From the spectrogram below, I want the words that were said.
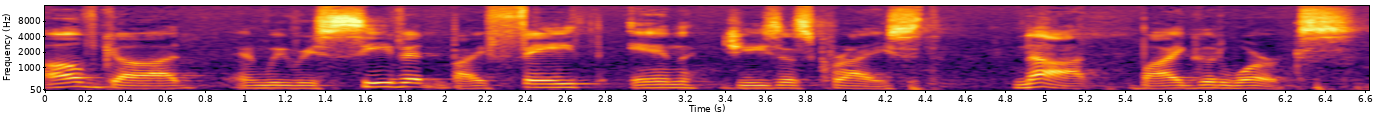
of God, and we receive it by faith in Jesus Christ, not by good works.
